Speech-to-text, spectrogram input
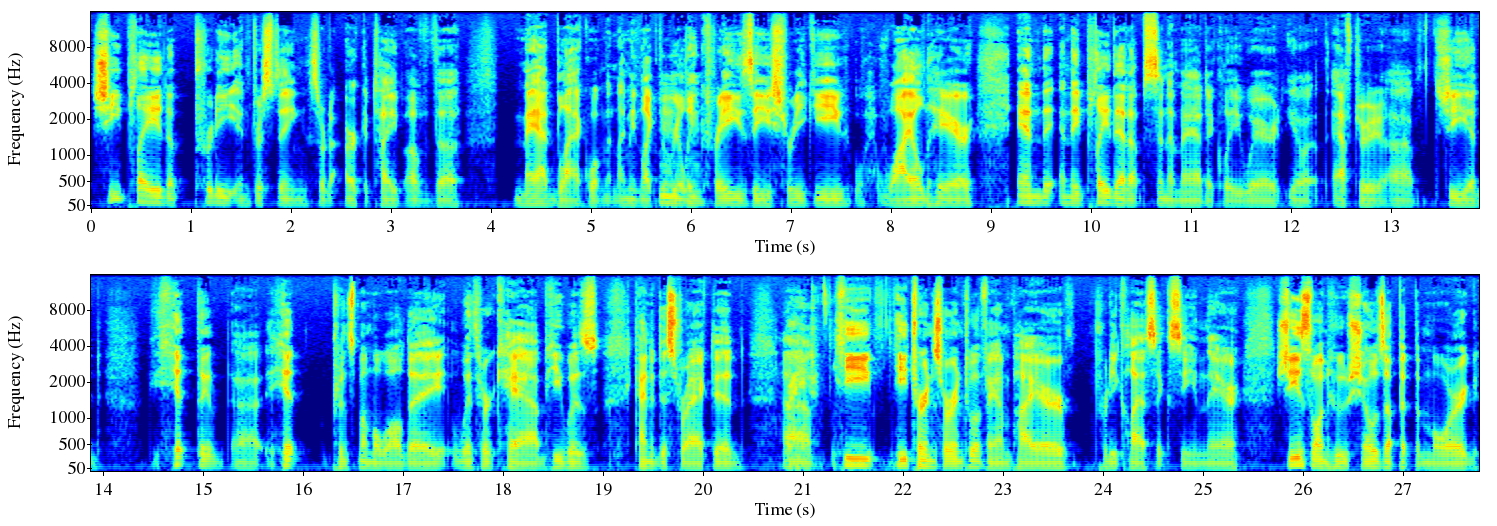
She played a pretty interesting sort of archetype of the mad black woman. I mean, like the mm-hmm. really crazy, shrieky, wild hair, and and they played that up cinematically, where you know after uh, she had hit the uh, hit Prince Mamuwalde with her cab, he was kind of distracted. Uh, right. Uh, he he turns her into a vampire. Pretty classic scene there. She's the one who shows up at the morgue.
